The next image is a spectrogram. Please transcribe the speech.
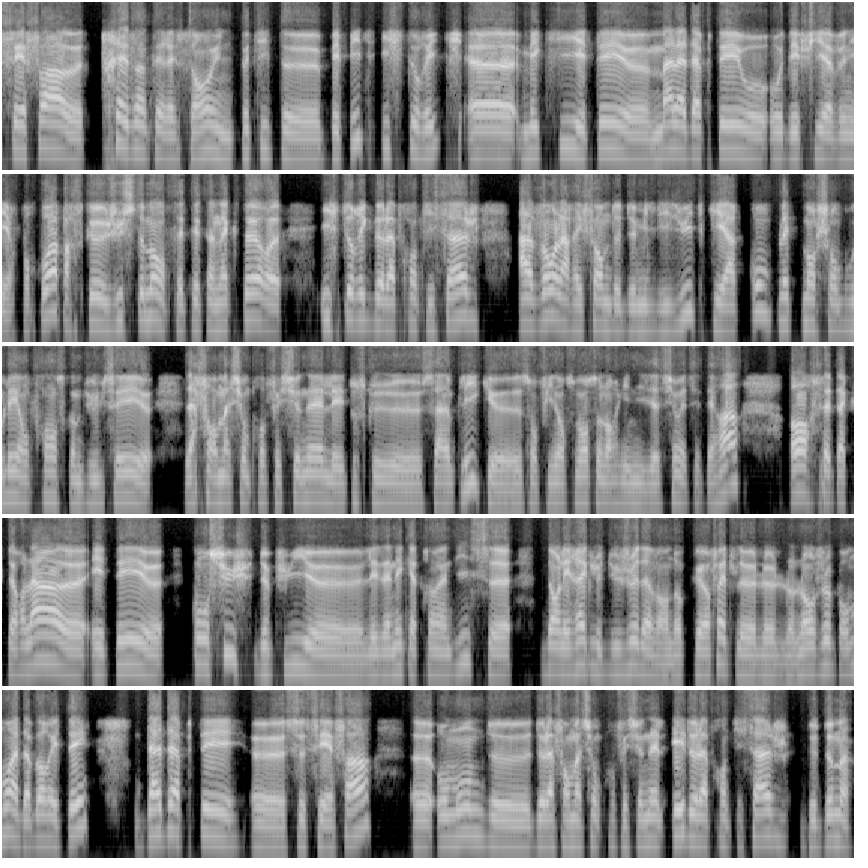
CFA euh, très intéressant, une petite euh, pépite historique, mais qui était mal adapté aux, défis à venir. Pourquoi? Parce que justement, c'était un acteur historique de l'apprentissage avant la réforme de 2018 qui a complètement chamboulé en France, comme tu le sais, euh, la formation professionnelle et tout ce que ça implique, euh, son financement, son organisation, etc. Or, cet acteur-là euh, était conçu depuis les années 90 dans les règles du jeu d'avant. Donc, en fait, l'enjeu pour moi a d'abord été d'adapter ce CFA au monde de la formation professionnelle et de l'apprentissage de demain.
